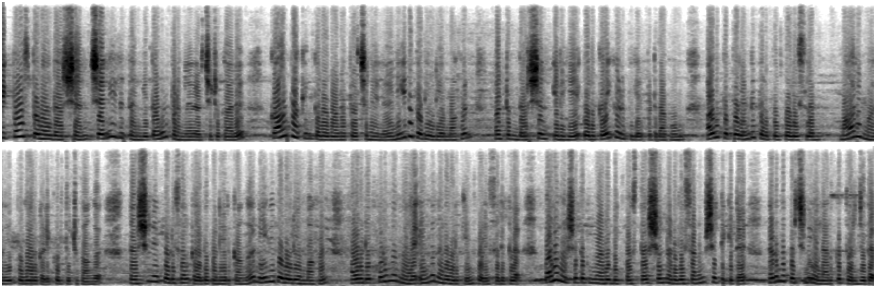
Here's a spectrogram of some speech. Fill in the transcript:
Bigg Boss புகழ் தர்ஷன் சென்னையில் தங்கி தமிழ் படங்களில் நடிச்சிட்டு இருக்காரு கார் பார்க்கிங் தொடர்பான பிரச்சனையில நீதிபதியுடைய மகன் மற்றும் தர்ஷன் இடையே ஒரு கைகலப்பு ஏற்பட்டதாகவும் அது பற்றி ரெண்டு தரப்பு போலீஸ்ல மாறி மாறி புகார்களை கொடுத்துட்டு இருக்காங்க தர்ஷனை போலீசார் கைது பண்ணியிருக்காங்க. நீதிபதியுடைய மகன் அவருடைய குடும்பம் மேல எந்த நடவடிக்கையும் போலீஸ் எடுக்கல. பல வருஷத்துக்கு முன்னாடி பிக் பாஸ் தர்ஷன் நடிகை சனம் ஷெட்டி கிட்ட நடந்த பிரச்சனை எல்லாருக்கும் தெரிஞ்சது.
